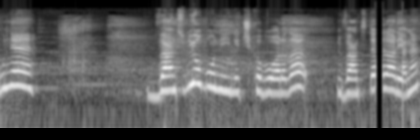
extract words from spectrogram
bu ne? Ventliyor Bonnie ile çıka bu arada. Vent'teler yani.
